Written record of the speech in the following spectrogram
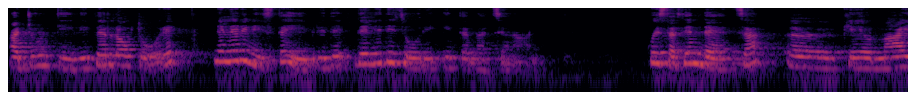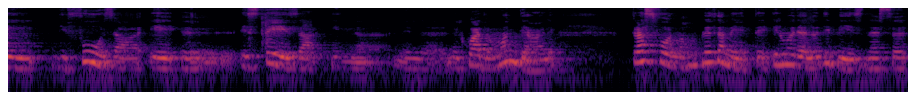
aggiuntivi per l'autore nelle riviste ibride degli editori internazionali. Questa tendenza, eh, che è ormai diffusa e eh, estesa in, nel, nel quadro mondiale, trasforma completamente il modello di business eh,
